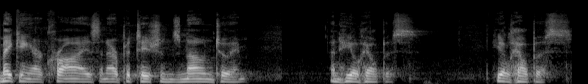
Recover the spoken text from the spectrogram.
making our cries and our petitions known to Him. And He'll help us. He'll help us.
